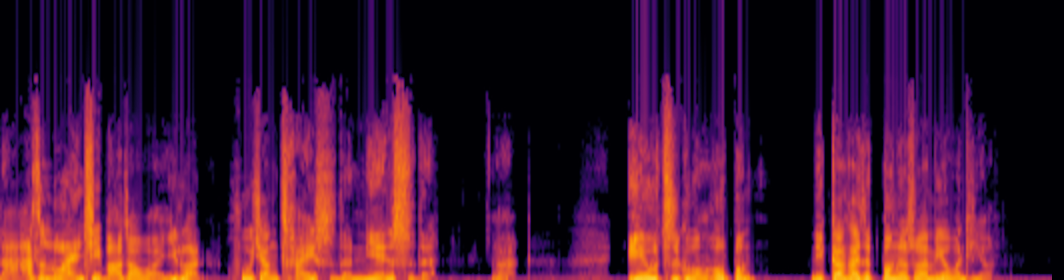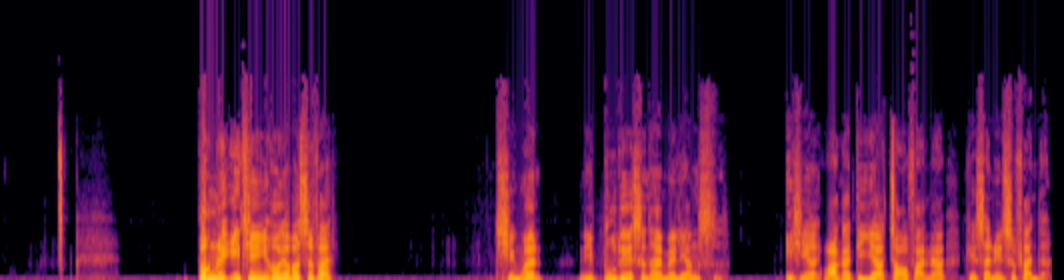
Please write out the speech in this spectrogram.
那是乱七八糟啊！一乱，互相踩死的、碾死的，啊！一路只顾往后崩。你刚开始崩的时候还没有问题啊，崩了一天以后要不要吃饭？请问你部队身上有没有粮食？以前挖个地啊，造饭啊，给三军吃饭的。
